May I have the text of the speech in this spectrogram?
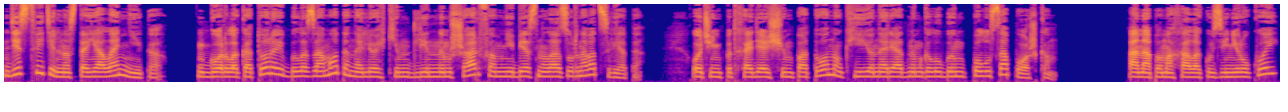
действительно стояла Ника, горло которой было замотано легким длинным шарфом небесно-лазурного цвета, очень подходящим по тону к ее нарядным голубым полусапожкам. Она помахала кузине рукой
